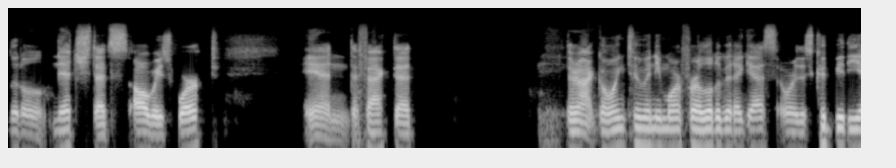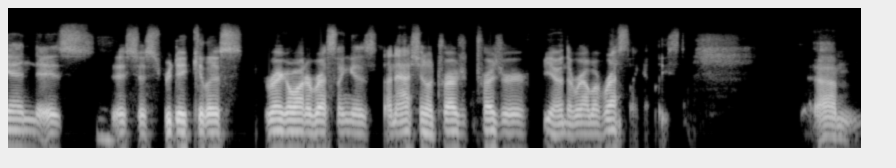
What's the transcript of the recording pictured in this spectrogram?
little niche that's always worked, and the fact that they're not going to anymore for a little bit, I guess, or this could be the end. Is it's just ridiculous. Ring of Honor Wrestling is a national treasure, treasure, you know, in the realm of wrestling at least. Um,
